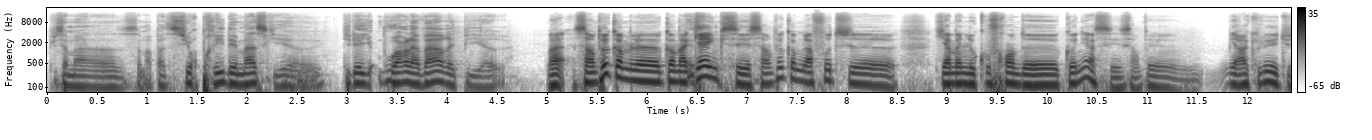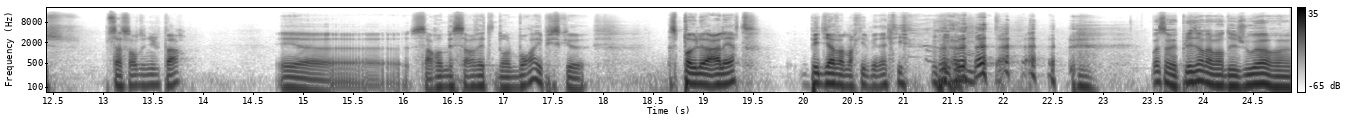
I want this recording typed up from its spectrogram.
puis ça m'a ça m'a pas surpris des masses qui euh, qu'il aille voir la VAR et puis euh, Ouais, c'est un peu comme le comme à Genk, c'est un peu comme la faute euh, qui amène le coup franc de Konya, c'est un peu miraculeux et tu, ça sort de nulle part. Et euh, ça remet Servette dans le bon rail puisque spoiler alert, Bedia va marquer le penalty. Moi, ça fait plaisir d'avoir des joueurs euh,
